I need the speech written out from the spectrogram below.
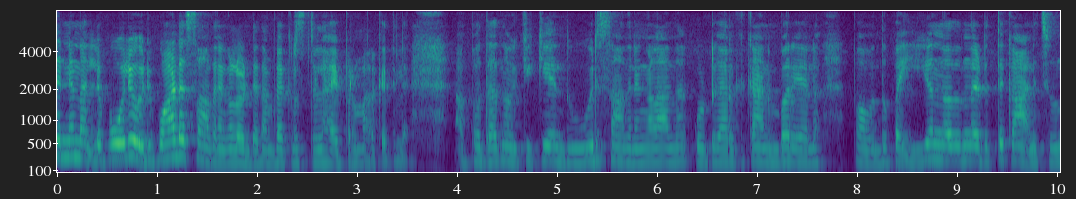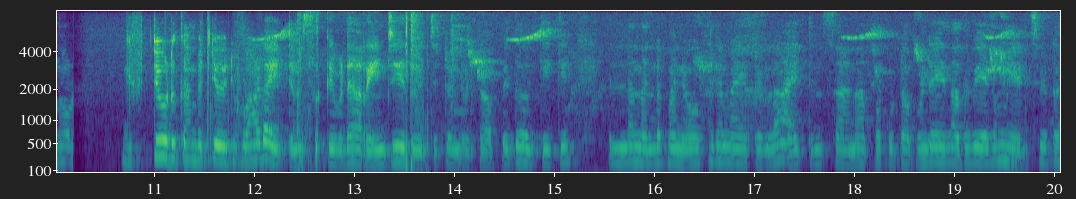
തന്നെ നല്ലപോലെ ഒരുപാട് സാധനങ്ങളുണ്ട് നമ്മുടെ ക്രിസ്റ്റൽ ഹൈപ്പർ മാർക്കറ്റിൽ. അപ്പോൾ അതാ നോക്കിക്കേ ഒരു സാധനങ്ങളാണ് കൂട്ടുകാർക്ക് കാണുമ്പോൾ അറിയാമല്ലോ അപ്പോൾ അവന്ത് പയ്യൊന്നതൊന്ന് എടുത്ത് കാണിച്ചു ഗിഫ്റ്റ് കൊടുക്കാൻ പറ്റിയ ഒരുപാട് ഐറ്റംസ് ഒക്കെ ഇവിടെ അറേഞ്ച് ചെയ്ത് വെച്ചിട്ടുണ്ട് കേട്ടോ. അപ്പോൾ ഇത് നോക്കിയേക്ക് എല്ലാം നല്ല മനോഹരമായിട്ടുള്ള ഐറ്റംസാണ് അപ്പോൾ കുട്ടാപ്പൂന്റെ കയ്യിൽ നിന്ന് അത് വേഗം മേടിച്ച് കേട്ടോ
